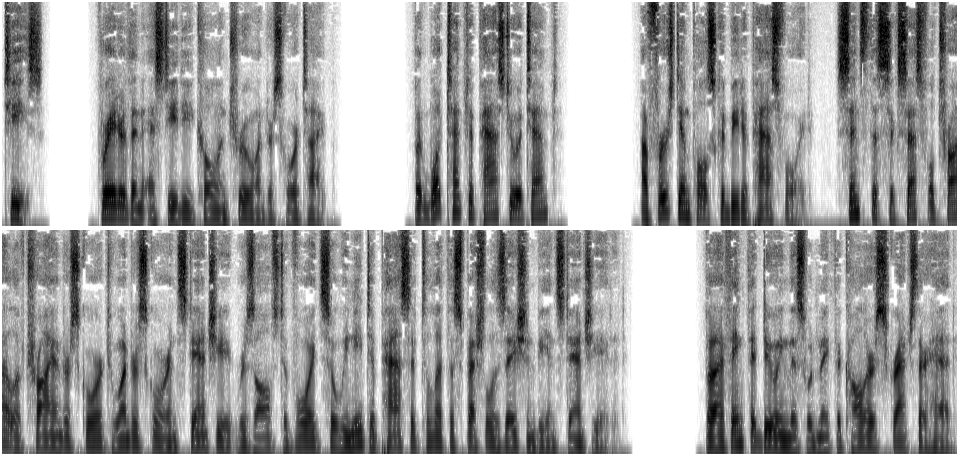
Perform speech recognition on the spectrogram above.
t's greater than std colon true underscore type. But what type to pass to attempt? A first impulse could be to pass void, since the successful trial of try underscore to underscore instantiate resolves to void, so we need to pass it to let the specialization be instantiated. But I think that doing this would make the callers scratch their head.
